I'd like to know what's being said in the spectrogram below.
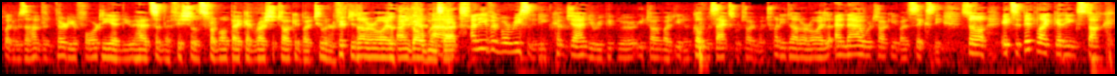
when it was 130 or 40, and you had some officials from OPEC and Russia talking about $250 oil. And Goldman uh, Sachs. And even more recently, come January, people were talking about, you know, Goldman Sachs were talking about $20 oil, and now we're talking about 60 So it's a bit like getting stock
